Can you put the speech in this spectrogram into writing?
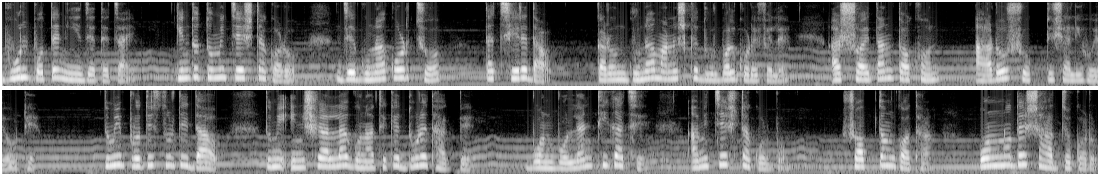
ভুল পথে নিয়ে যেতে চায়। কিন্তু তুমি চেষ্টা করো, যে গুণা করছ, তা ছেড়ে দাও। কারণ গুণা মানুষকে দুর্বল করে ফেলে, আর শয়তান তখন আরও শক্তিশালী হয়ে ওঠে। তুমি প্রতিশ্রুতি দাও, তুমি ইনশাল্লাহ গুণা থেকে দূরে থাকবে। বোন বললেন, ঠিক আছে, আমি চেষ্টা করব। সপ্তম কথা, অন্যদের সাহায্য করো।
